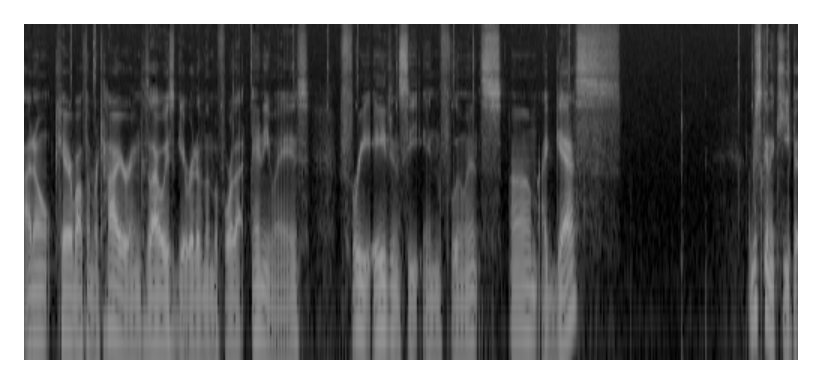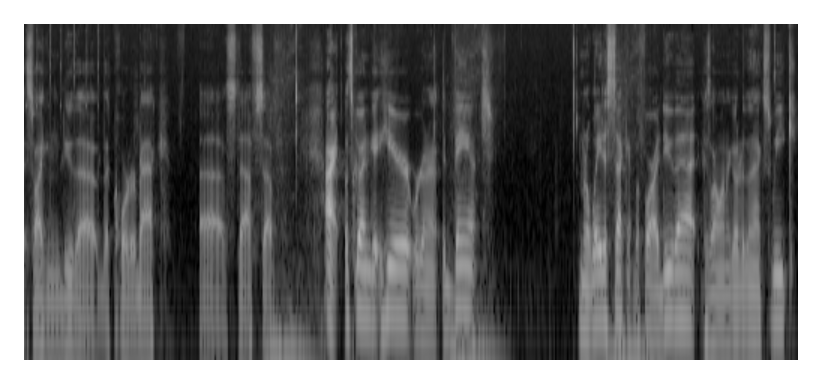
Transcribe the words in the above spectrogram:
I don't care about them retiring because I always get rid of them before that, anyways. Free agency influence. Um, I guess I'm just gonna keep it so I can do the the quarterback uh, stuff. So, all right, let's go ahead and get here. We're gonna advance. I'm gonna wait a second before I do that because I want to go to the next week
